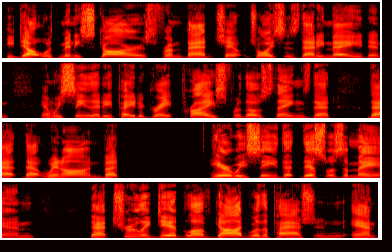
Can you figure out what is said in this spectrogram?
he dealt with many scars from bad cho- choices that he made. And, and we see that he paid a great price for those things that that that went on but here we see that this was a man that truly did love God with a passion and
